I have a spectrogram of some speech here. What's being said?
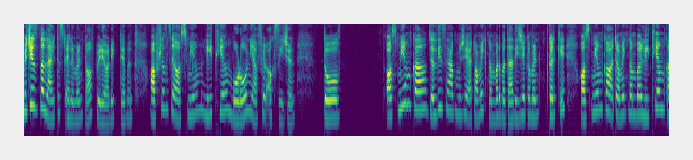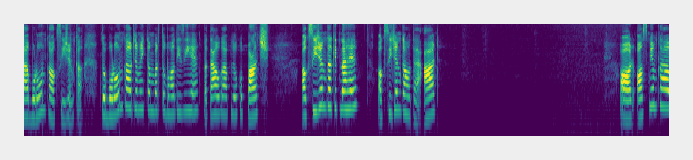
Which is the lightest element of periodic table option से ऑस्मियम लिथियम बोरोन या फिर ऑक्सीजन तो ऑस्मियम का, जल्दी से आप मुझे एटॉमिक नंबर बता दीजिए कमेंट करके। ऑस्मियम का एटॉमिक नंबर लिथियम का बोरोन का ऑक्सीजन का. तो बोरोन का एटॉमिक नंबर तो बहुत ईजी है, पता होगा आप लोगों को, पाँच. ऑक्सीजन का कितना है? ऑक्सीजन का होता है आठ. और ऑस्मियम का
